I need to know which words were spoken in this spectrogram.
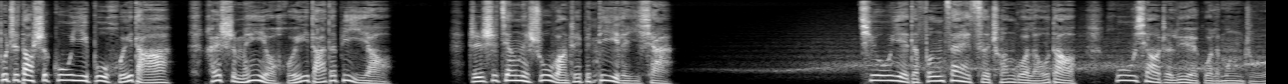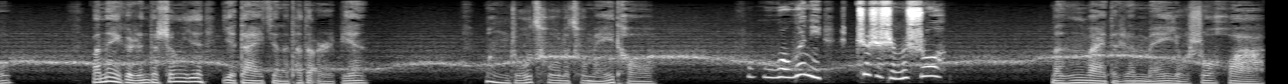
不知道是故意不回答，还是没有回答的必要，只是将那书往这边递了一下。秋夜的风再次穿过楼道，呼啸着掠过了梦竹，把那个人的声音也带进了他的耳边。梦竹蹙了蹙眉头。我问你，这是什么书？门外的人没有说话，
